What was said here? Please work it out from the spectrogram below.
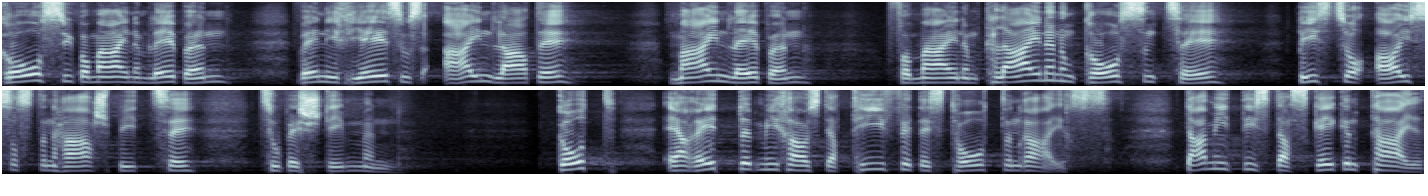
groß über meinem Leben, wenn ich Jesus einlade, mein Leben von meinem kleinen und großen Zeh bis zur äußersten Haarspitze zu bestimmen. Gott errettet mich aus der Tiefe des Totenreichs. Damit ist das Gegenteil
